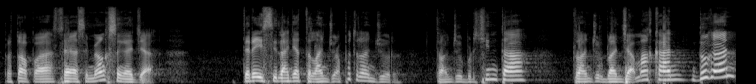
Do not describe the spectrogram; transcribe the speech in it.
Kata apa? Saya memang sengaja. Tidak istilahnya terlanjur. Apa terlanjur? Terlanjur bercinta terlanjur belanja makan. Itu kan?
